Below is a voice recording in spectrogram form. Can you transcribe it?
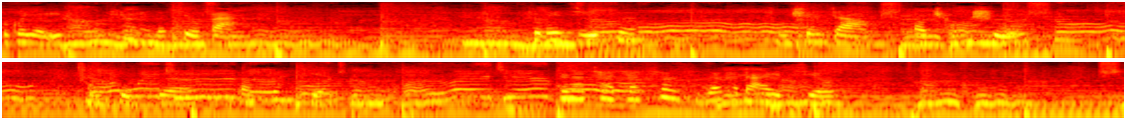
不过有一头漂亮的秀发。所谓橘子，从生长到成熟，从苦涩到酸甜，但那恰恰像极了他的爱情。橘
